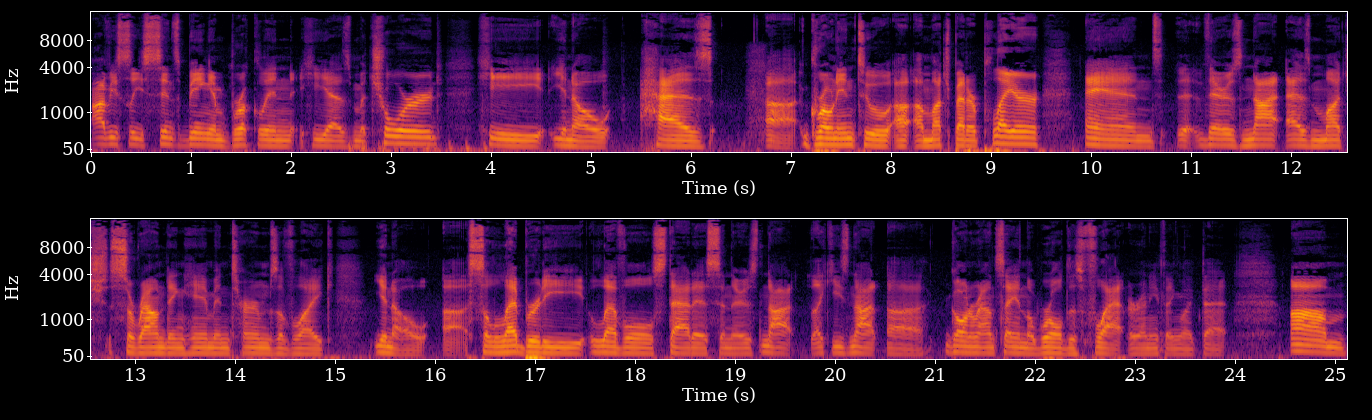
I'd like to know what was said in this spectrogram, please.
obviously, since being in Brooklyn, he has matured. He, you know, has uh, grown into a, a much better player. And there's not as much surrounding him in terms of like you know uh, celebrity level status and there's not like he's not uh, going around saying the world is flat or anything like that um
